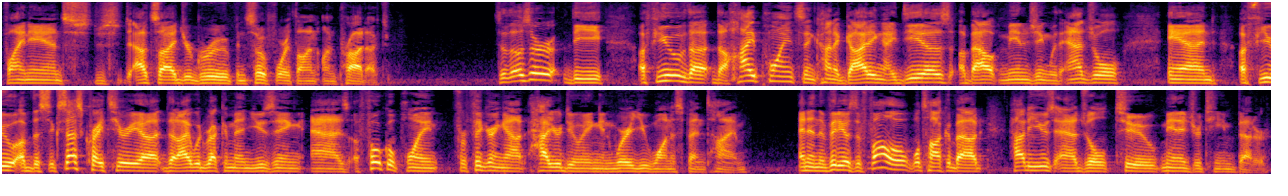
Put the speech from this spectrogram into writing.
finance, just outside your group, and so forth on, on product. So those are the a few of the, the high points and kind of guiding ideas about managing with Agile and a few of the success criteria that I would recommend using as a focal point for figuring out how you're doing and where you want to spend time. And in the videos that follow, we'll talk about how to use Agile to manage your team better.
